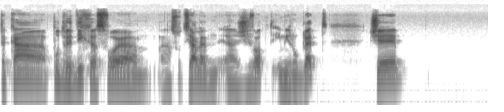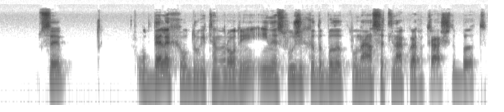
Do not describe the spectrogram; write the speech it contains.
така подредиха своя социален живот и мироглед, че се отделяха от другите народи и не служиха да бъдат по една светлина, която трябваше да бъдат.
